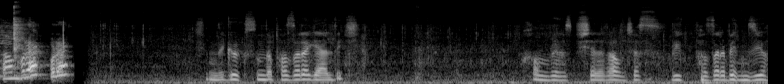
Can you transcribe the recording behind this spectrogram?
Tamam bırak bırak. Şimdi Göksu'nda pazara geldik. Bakalım biraz bir şeyler alacağız. Büyük pazara benziyor.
